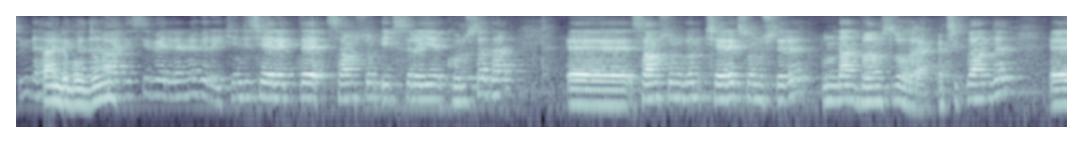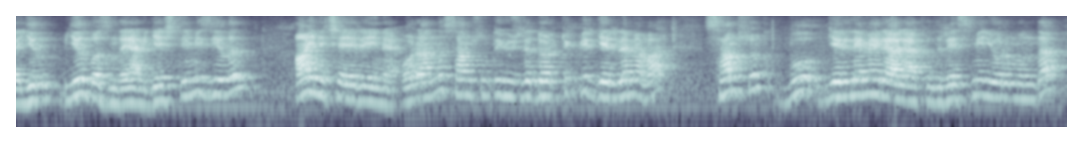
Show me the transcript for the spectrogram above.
Şimdi Ben de buldum. IDC verilerine göre ikinci çeyrekte Samsung ilk sırayı korusa da e, Samsung'un çeyrek sonuçları bundan bağımsız olarak açıklandı. E, yıl, yıl bazında yani geçtiğimiz yılın aynı çeyreğine oranla Samsung'da %4'lük bir gerileme var. Samsung bu gerileme ile alakalı resmi yorumunda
